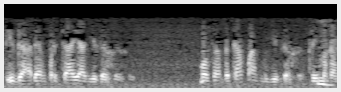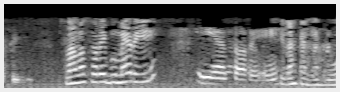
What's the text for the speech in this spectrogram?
Tidak ada yang percaya gitu. Mau sampai kapan begitu? Terima kasih. Selamat sore Bu Mary. Iya sore. Silahkan Ibu.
